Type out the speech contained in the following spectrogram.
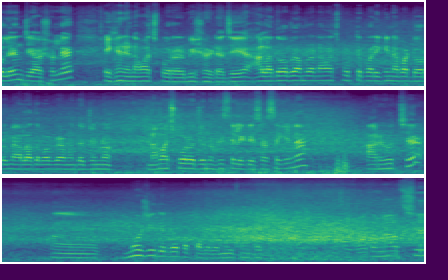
বলেন যে আসলে এখানে নামাজ পড়ার বিষয়টা, যে আলাদাভাবে আমরা নামাজ পড়তে পারি কিনা বা ডরমে আলাদাভাবে আমাদের জন্য নামাজ পড়ার জন্য ফেসিলিটিস আছে কিনা? আর হচ্ছে মসজিদের ব্যাপারটা বলেন এইখান থেকে। প্রথমে হচ্ছে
